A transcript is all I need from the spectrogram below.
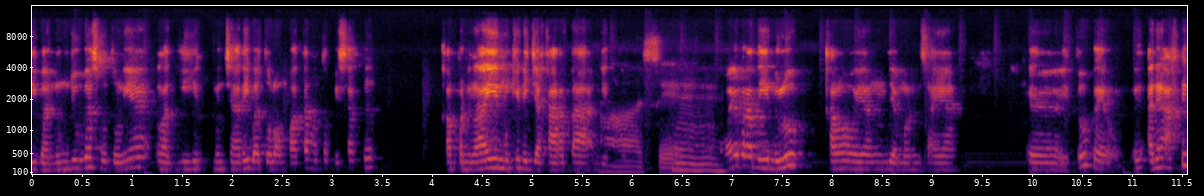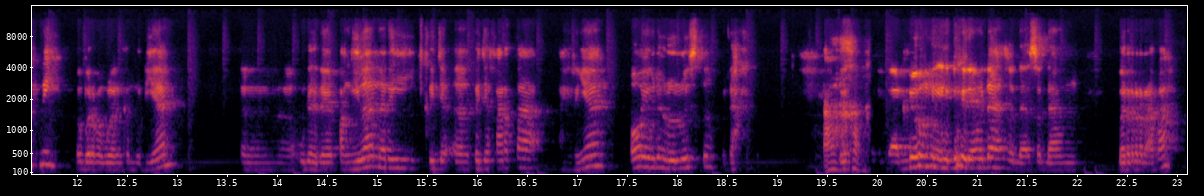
di Bandung juga sebetulnya lagi mencari batu lompatan untuk bisa ke company lain mungkin di Jakarta gitu. Ah, sih. Makanya perhatiin dulu kalau yang zaman saya eh, itu kayak ada yang aktif nih beberapa bulan kemudian eh, udah ada panggilan dari ke, Ja- eh, ke Jakarta. Akhirnya oh ya udah lulus tuh. Udah. Ah, di Bandung itu ya udah sudah sedang ber apa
